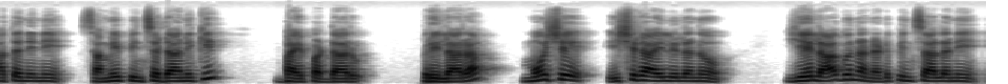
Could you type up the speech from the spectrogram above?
అతనిని సమీపించడానికి భయపడ్డారు. ప్రిలారా మోషే ఇష్రాయిలులను ఏలాగున నడిపించాలని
